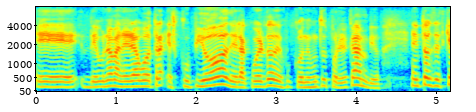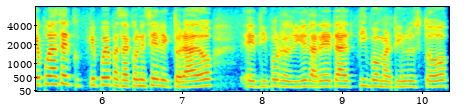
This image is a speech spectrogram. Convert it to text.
eh, de una manera u otra, escupió del acuerdo de, con Juntos por el Cambio. Entonces, ¿qué puede hacer, qué puede pasar con ese electorado eh, tipo Rodríguez Larreta, tipo Martín Lustó,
